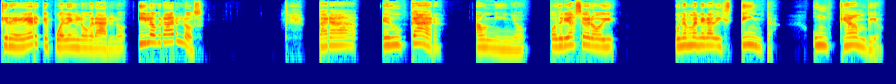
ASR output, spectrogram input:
creer que pueden lograrlo y lograrlos. Para educar a un niño podría ser hoy una manera distinta, un cambio.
